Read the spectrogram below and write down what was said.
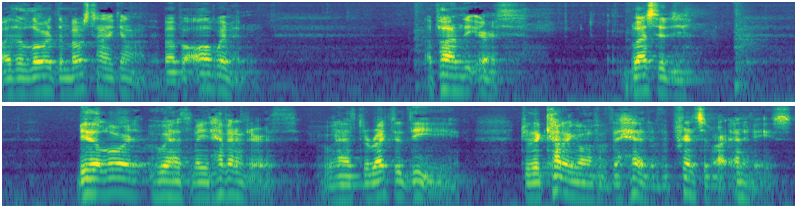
by the Lord the Most High God, above all women upon the earth. Blessed be the Lord who hath made heaven and earth, who hath directed thee to the cutting off of the head of the prince of our enemies,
